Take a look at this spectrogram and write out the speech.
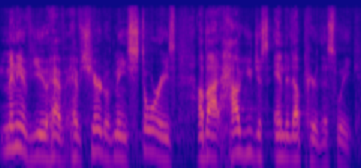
many of you have, have shared with me stories about how you just ended up here this week.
